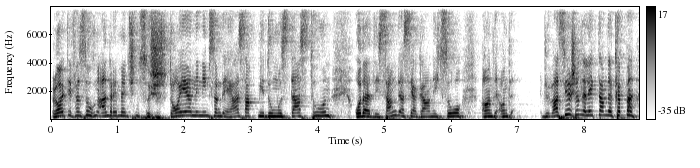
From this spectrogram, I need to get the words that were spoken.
Leute versuchen, andere Menschen zu steuern, indem sie sagen, der Herr sagt mir, du musst das tun, oder die sagen das ja gar nicht so. Und, und was wir schon erlebt haben, da könnte man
